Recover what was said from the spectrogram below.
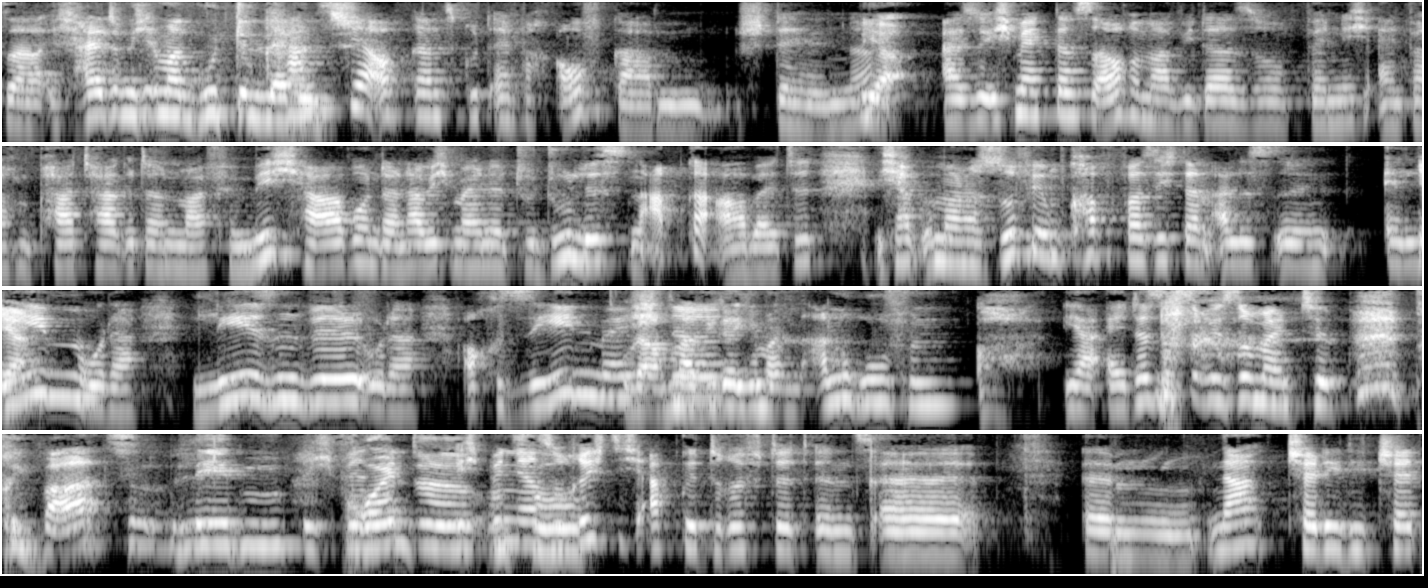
da ich halte mich immer gut Du gelevelt. kannst ja auch ganz gut einfach Aufgaben stellen, ne? Ja. Also ich merke das auch immer wieder so, wenn ich einfach ein paar Tage dann mal für mich habe und dann habe ich meine To-Do-Listen abgearbeitet. Ich habe immer noch so viel im Kopf, was ich dann alles äh, erleben oder lesen will oder auch sehen möchte. Oder auch mal wieder jemanden anrufen. Oh, ja, ey, das ist sowieso mein Tipp. Privatleben, Ich bin, Freunde. Ich bin ja so richtig abgedriftet ins, äh, ähm, na, Chatty die Chat.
